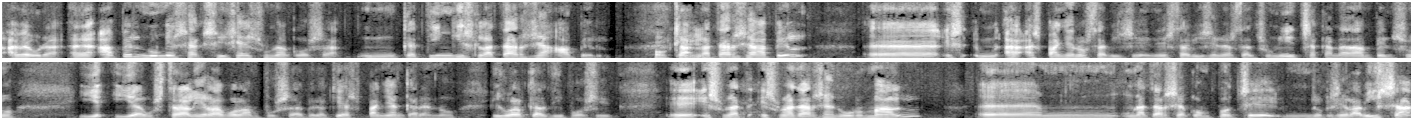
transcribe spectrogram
a, veure, eh, Apple només exigeix una cosa, mm, que tinguis la tarja Apple. Ok. La, la tarja Apple eh, és, a, Espanya no està vigent, eh? està vigent als Estats Units, a Canadà em penso, i, i a Austràlia la volen posar, però aquí a Espanya encara no, igual que el dipòsit. Eh, és, una, és una tarja normal, eh, una tarja com pot ser, jo que sé, la Visa,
